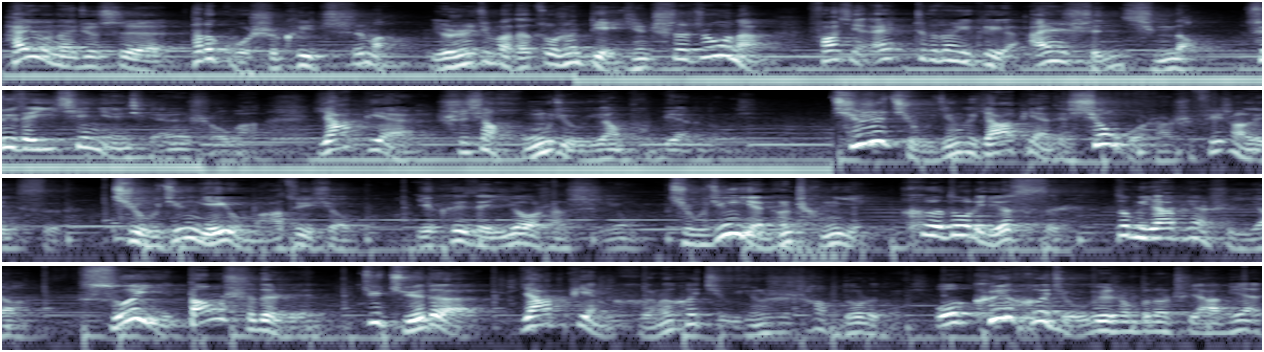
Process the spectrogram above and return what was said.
还有呢，就是它的果实可以吃嘛，有人就把它做成点心吃了之后呢，发现哎，这个东西可以安神醒脑。所以在一千年前的时候吧，鸦片是像红酒一样普遍的东西。其实酒精和鸦片在效果上是非常类似的，酒精也有麻醉效果，也可以在医药上使用，酒精也能成瘾，喝多了也死人，这跟鸦片是一样的。所以当时的人就觉得鸦片可能和酒精是差不多的东西。我可以喝酒，为什么不能吃鸦片？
